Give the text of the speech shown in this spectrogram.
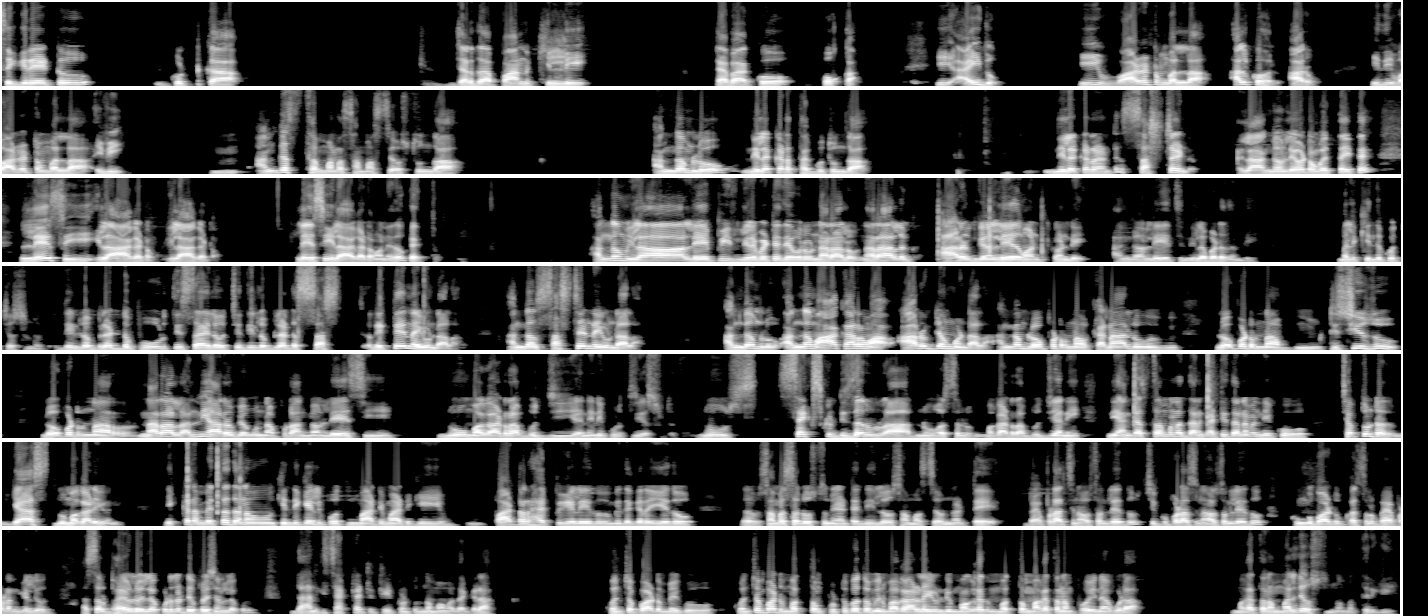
Cigarette gutka zarda paan కిల్లి tobacco హుక్క. ఈ ఐదు ఈ వాడటం వల్ల ఆల్కహాల్ ఆరు. ఇది వాడటం వల్ల ఇవి అంగస్తంభన సమస్య వస్తుందా? అంగంలో నిలకడ తగ్గుతుందా? నిలకడ అంటే సస్టైండ్ ఇలా అంగం లేవటం ఎత్తు అయితే లేసి ఇలా ఆగటం ఇలా ఆగటం. లేసి ఇలా ఆగటం అనేది ఒక ఎత్తు. అంగం ఇలా లేపి నిలబెట్టేది ఎవరు? నరాలు. నరాలు ఆరోగ్యం లేదు అనుకోండి అంగం లేచి నిలబడదండి. మళ్ళీ కిందకు వచ్చేస్తుండదు. దీంట్లో బ్లడ్ పూర్తి స్థాయిలో వచ్చి దీంట్లో బ్లడ్ సస్ రిటైన్ అయి ఉండాలా? అంగం సస్టైన్ అయి ఉండాలా? అంగంలో అంగం ఆకారం ఆరోగ్యంగా ఉండాలి? అంగం లోపల ఉన్న కణాలు లోపల ఉన్న టిష్యూజు లోపల ఉన్న నరాలు అన్ని ఆరోగ్యంగా ఉన్నప్పుడు అంగం లేచి నువ్వు మగాడరా బుజ్జి అని నీకు గుర్తు చేస్తుంటుంది. నువ్వు సెక్స్కు డిజర్వ్ రా నువ్వు అసలు మగాడరా బుజ్జి అని నీ అంగస్తంభన దాని గట్టితనమే నీకు చెప్తుంటుంది. గ్యాస్ నువ్వు మగాడి అని. ఇక్కడ మెత్తదనం కిందికి వెళ్ళిపోతుంది మాటి మాటికి. పార్ట్నర్ హ్యాపీగా లేదు మీ దగ్గర ఏదో సమస్యలు వస్తున్నాయి అంటే నీలో సమస్య ఉన్నట్టే భయపడాల్సిన అవసరం లేదు చిక్కుపడాల్సిన అవసరం లేదు కుంగుబాటుకు అసలు భయపడడానికి వెళ్ళవద్దు. అసలు భయంలో వెళ్ళకూడదు డిప్రెషన్ వెళ్ళకూడదు. దానికి చక్కటి ట్రీట్మెంట్ ఉందమ్మా మా దగ్గర. కొంచెం పాటు మీకు కొంచెం పాటు మొత్తం పుట్టుకతో మీరు మగాళ్ళై ఉండి మగ మొత్తం మగతనం పోయినా కూడా మగతనం మళ్ళీ వస్తుందమ్మా తిరిగి.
